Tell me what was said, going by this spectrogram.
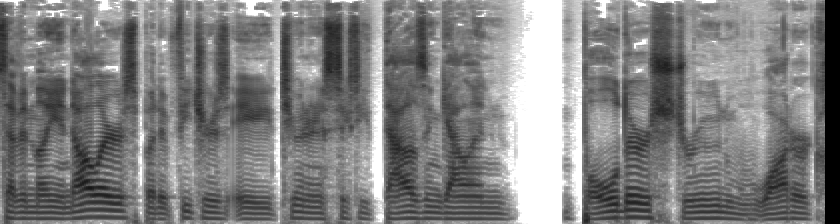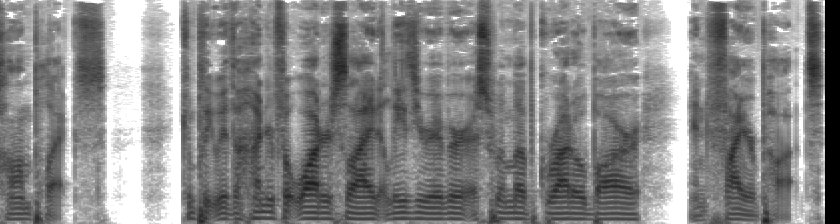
seven million dollars, but it features a two hundred sixty thousand gallon boulder strewn water complex, complete with a hundred foot water slide, a lazy river, a swim up grotto bar, and fire pots.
